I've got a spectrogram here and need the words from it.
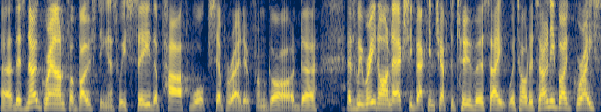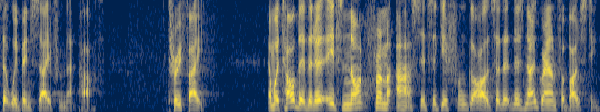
Uh, there's no ground for boasting as we see the path walked separated from God. Uh, as we read on, actually, back in chapter 2, verse 8, we're told it's only by grace that we've been saved from that path, through faith. And we're told there that it's not from us, it's a gift from God. So there's no ground for boasting.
